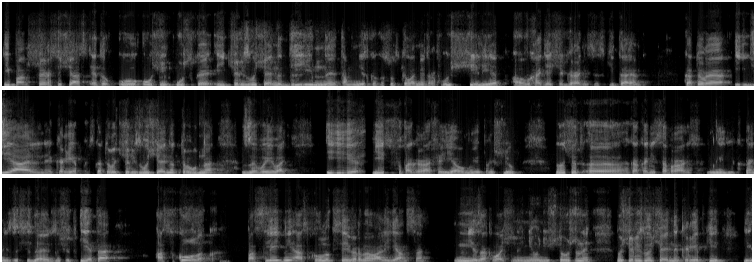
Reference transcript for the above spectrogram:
И Паншер сейчас это очень узкое и чрезвычайно длинное, там несколько сот километров ущелье, а, выходящее к границе с Китаем, которая идеальная крепость, которую чрезвычайно трудно завоевать. И есть фотография, я вам ее пришлю. Значит, э, как они собрались, как они заседают. Значит, и это осколок, последний осколок Северного альянса, не захваченный, не уничтоженный, но чрезвычайно крепкий. И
